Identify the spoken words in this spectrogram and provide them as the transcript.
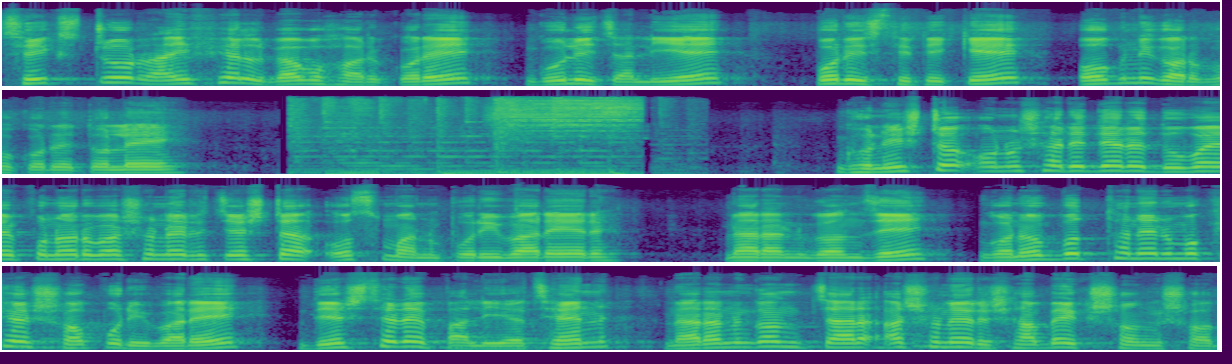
six two rifle ব্যবহার করে গুলি চালিয়ে পরিস্থিতিকে অগ্নিগর্ভ করে তোলে। ঘনিষ্ঠ অনুসারীদের দুবাই পুনর্বাসনের চেষ্টা ওসমান পরিবারের। নারায়ণগঞ্জে গণঅভ্যুত্থানের মুখে সপরিবারে দেশ ছেড়ে পালিয়েছেন নারায়ণগঞ্জ চার আসনের সাবেক সংসদ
